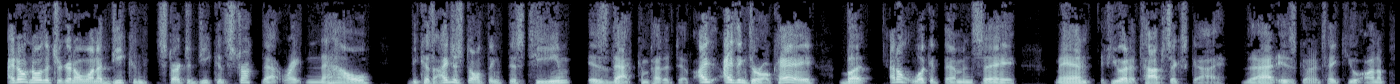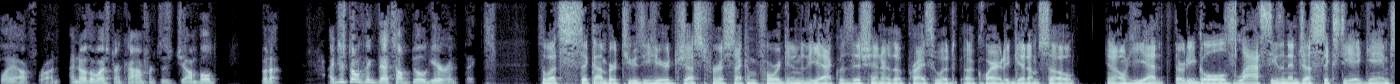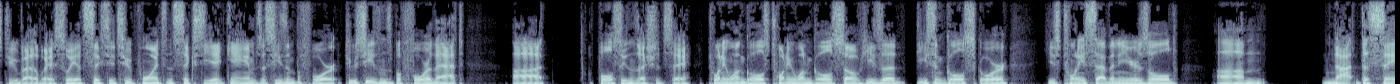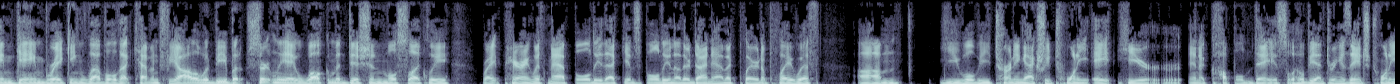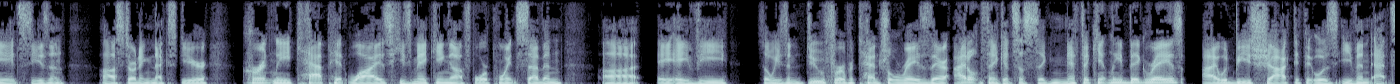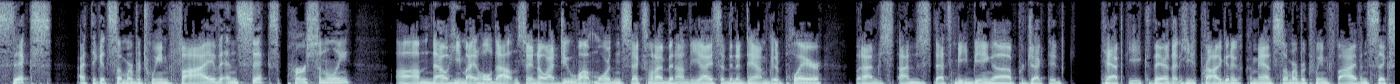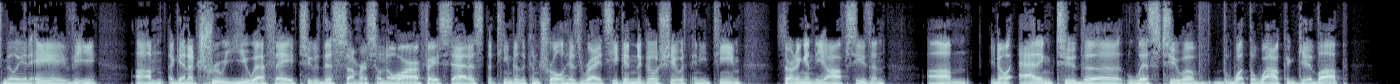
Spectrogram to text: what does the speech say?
I don't know that you're going to want to decon- start to deconstruct that right now because I just don't think this team is that competitive. I, I think they're okay, but I don't look at them and say, man, if you had a top six guy, that is going to take you on a playoff run. I know the Western Conference is jumbled, but I just don't think that's how Bill Guerin thinks. So let's stick on Bertuzzi here just for a second before we get into the acquisition or the price it would acquire to get him. So, you know, he had 30 goals last season and just 68 games too, by the way. So he had 62 points in 68 games. The season before, two seasons before that, uh, full seasons, I should say, 21 goals, 21 goals. So he's a decent goal scorer. He's 27 years old. Um, not the same game breaking level that Kevin Fiala would be, but certainly a welcome addition, most likely, right? Pairing with Matt Boldy, that gives Boldy another dynamic player to play with. Um, he will be turning actually 28 here in a couple days. So he'll be entering his age 28 season uh, starting next year. Currently, cap hit wise, he's making a 4.7 uh, AAV. So he's in due for a potential raise there. I don't think it's a significantly big raise. I would be shocked if it was even at six. I think it's somewhere between five and six personally. Um, now he might hold out and say, "No, I do want more than six. When I've been on the ice, I've been a damn good player." But I'm just, I'm just that's me being a projected cap geek there. That he's probably going to command somewhere between five and six million AAV. Um, again, a true UFA to this summer, so no RFA status. The team doesn't control his rights. He can negotiate with any team starting in the offseason. Um, you know, adding to the list too of what the WoW could give up.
